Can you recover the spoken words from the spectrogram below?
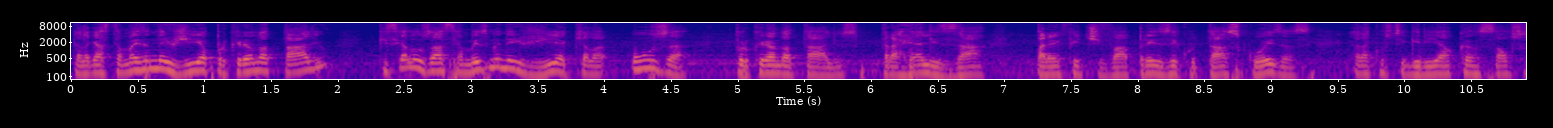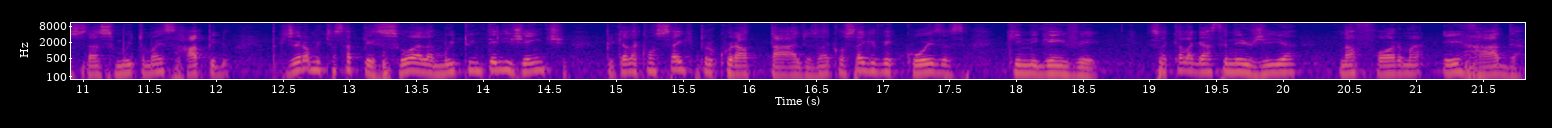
ela gasta mais energia procurando atalho que se ela usasse a mesma energia que ela usa procurando atalhos para realizar, para efetivar, para executar as coisas, ela conseguiria alcançar o sucesso muito mais rápido. Porque geralmente essa pessoa ela é muito inteligente, porque ela consegue procurar atalhos, ela consegue ver coisas que ninguém vê. Só que ela gasta energia na forma errada.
